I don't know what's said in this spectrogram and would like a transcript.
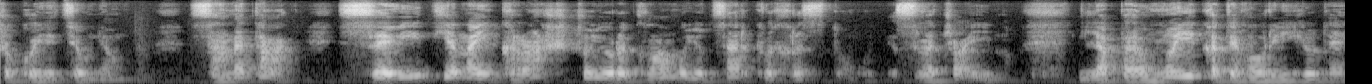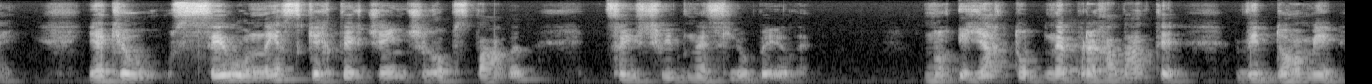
що коїться в ньому. Саме так, світ є найкращою рекламою церкви Христової, звичайно, для певної категорії людей, які в силу низьких тих чи інших обставин цей світ не слюбили. Ну і як тут не пригадати відомі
